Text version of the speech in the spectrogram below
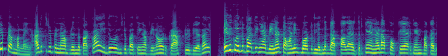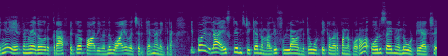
டிப் நம்பர் நைன் அடுத்த டிப் என்ன அப்படின்னு பார்க்கலாம். இது வந்துட்டு பார்த்தீங்க அப்படின்னா ஒரு கிராஃப்ட் வீடியோ தான். இதுக்கு வந்து பார்த்தீங்க அப்படின்னா டானிக் பாட்டில் இருந்து டப்பா தான் எடுத்திருக்கேன். என்னடா பொக்கையா இருக்கேன்னு பார்க்காதீங்க ஏற்கனவே ஏதோ ஒரு கிராஃப்ட்டுக்கு பாதி வந்து வாய வச்சிருக்கேன்னு நினைக்கிறேன். இப்போ இதில் ஐஸ்கிரீம் ஸ்டிக் அந்த மாதிரி ஃபுல்லாக வந்துட்டு ஒட்டி கவர் பண்ண போகிறோம் ஒரு சைடு வந்து ஒட்டியாச்சு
